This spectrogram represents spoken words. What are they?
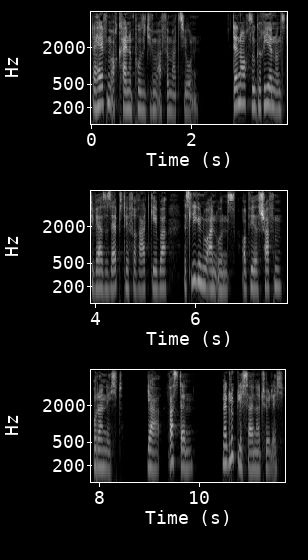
Da helfen auch keine positiven Affirmationen. Dennoch suggerieren uns diverse Selbsthilferatgeber, es liege nur an uns, ob wir es schaffen oder nicht. Ja, was denn? Na glücklich sein natürlich.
